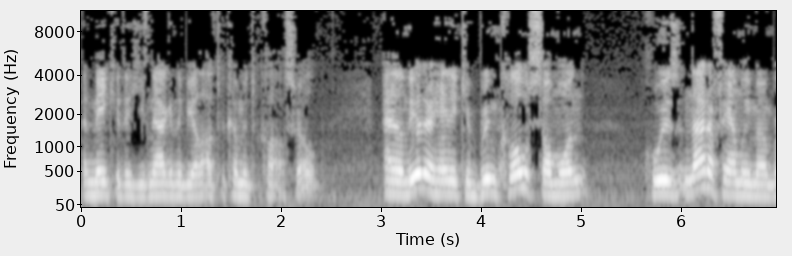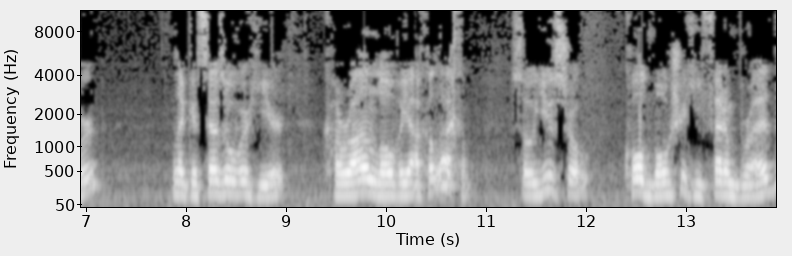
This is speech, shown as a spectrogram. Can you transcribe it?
and make it that he's not going to be allowed to come into Klal and on the other hand it can bring close someone who is not a family member like it says over here Karan lo v'yachalechem so Yisro called Moshe he fed him bread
